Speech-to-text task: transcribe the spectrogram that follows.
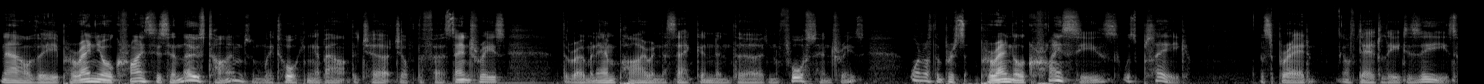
Now, the perennial crisis in those times, and we're talking about the church of the first centuries, the Roman Empire in the second and third and fourth centuries, one of the perennial crises was plague, the spread of deadly disease.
